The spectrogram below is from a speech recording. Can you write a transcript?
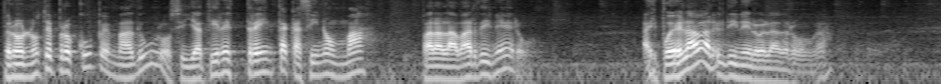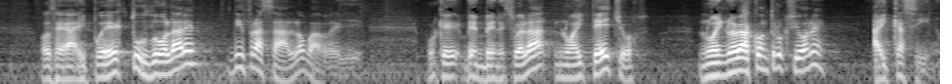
Pero no te preocupes, Maduro, si ya tienes 30 casinos más para lavar dinero. Ahí puedes lavar el dinero de la droga. O sea, ahí puedes tus dólares disfrazarlos. Porque en Venezuela no hay techos, no hay nuevas construcciones, hay casinos.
